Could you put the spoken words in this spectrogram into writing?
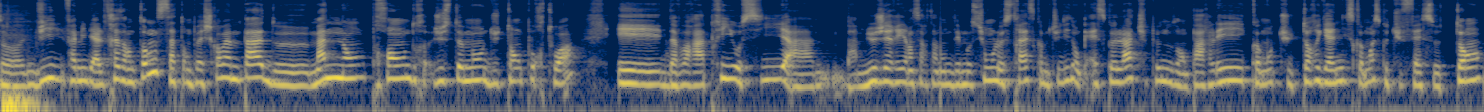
as une vie familiale très intense, ça t'empêche quand même pas de maintenant prendre justement du temps pour toi et d'avoir appris aussi à bah, mieux gérer un certain nombre d'émotions, le stress, comme tu dis. Donc, est-ce que là, tu peux nous en parler? Comment tu t'organises? Comment est-ce que tu fais ce temps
